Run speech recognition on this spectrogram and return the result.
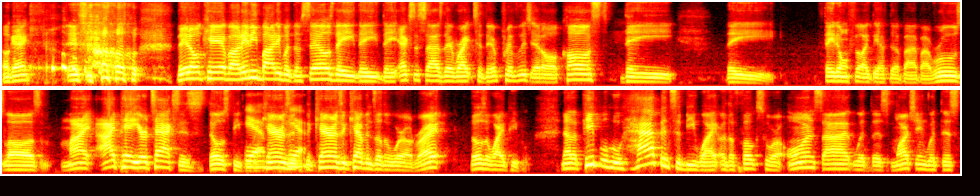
Okay. and so they don't care about anybody but themselves. They they they exercise their right to their privilege at all costs. They they they don't feel like they have to abide by rules, laws. My I pay your taxes. Those people, yeah. the Karens, yeah. and, the Karens and Kevins of the world, right? Those are white people. Now, the people who happen to be white are the folks who are on side with this, marching with this,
